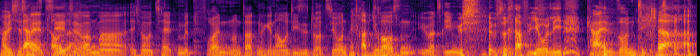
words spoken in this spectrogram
habe ich das mal erzählt? Wir waren mal, ich war mal zelten mit Freunden und da hatten wir genau die Situation. Mit Ravioli. Draußen übertrieben geschimpft, Ravioli, kein so ein Ding Ja.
